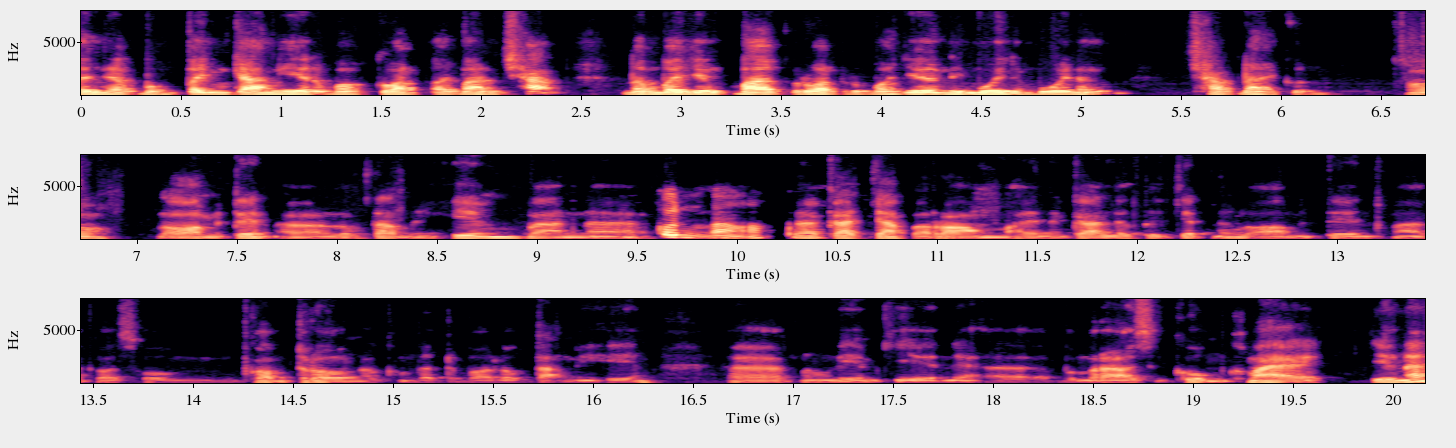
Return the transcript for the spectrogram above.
ដេញបំពេញការងាររបស់គាត់ឲ្យបានឆាប់ ដើម្បីយើងបើករដ្ឋរបស់យើងនីមួយៗហ្នឹងឆាប់ដែរគុណអូល្អមែនទែនលោកតាមិញហៀងបានគុណបងការចាប់អារម្មណ៍ហើយនឹងការលើកទឹកចិត្តនឹងល្អមែនទែនស្មាក៏សូមគ្រប់គ្រងនៅកម្រិតរបស់លោកតាមិញហៀងក្នុងនាមជាអ្នកបម្រើសង្គមខ្មែរយើងណា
